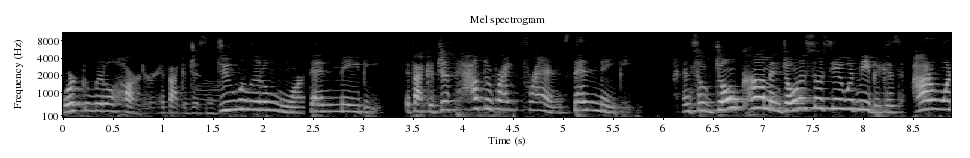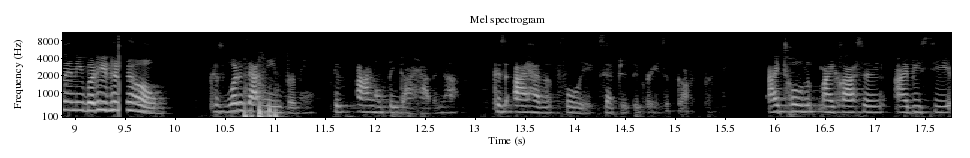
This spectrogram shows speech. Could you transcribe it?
work a little harder, if I could just do a little more, then maybe. If I could just have the right friends, then maybe. And so don't come and don't associate with me because I don't want anybody to know. Because what does that mean for me? Because I don't think I have enough. Because I haven't fully accepted the grace of God for me. I told my class in IBC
